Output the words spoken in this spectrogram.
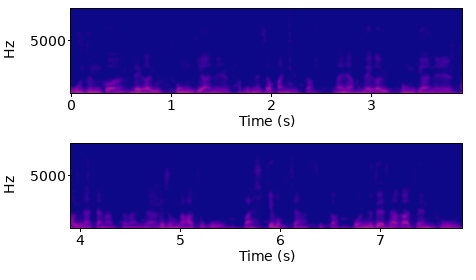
모든 건 내가 유통기한을 확인해서가 아닐까? 만약 내가 유통기한을 확인하지 않았더라면 계속 놔두고 맛있게 먹지 않았을까? 원유대사가 된 후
